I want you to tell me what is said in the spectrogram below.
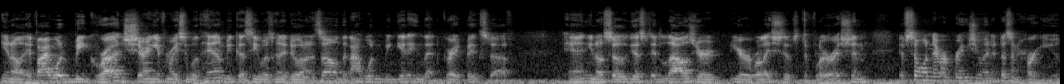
you know, if I would begrudge sharing information with him because he was going to do it on his own, then I wouldn't be getting that great big stuff. And you know, so just it allows your your relationships to flourish. And if someone never brings you in, it doesn't hurt you.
